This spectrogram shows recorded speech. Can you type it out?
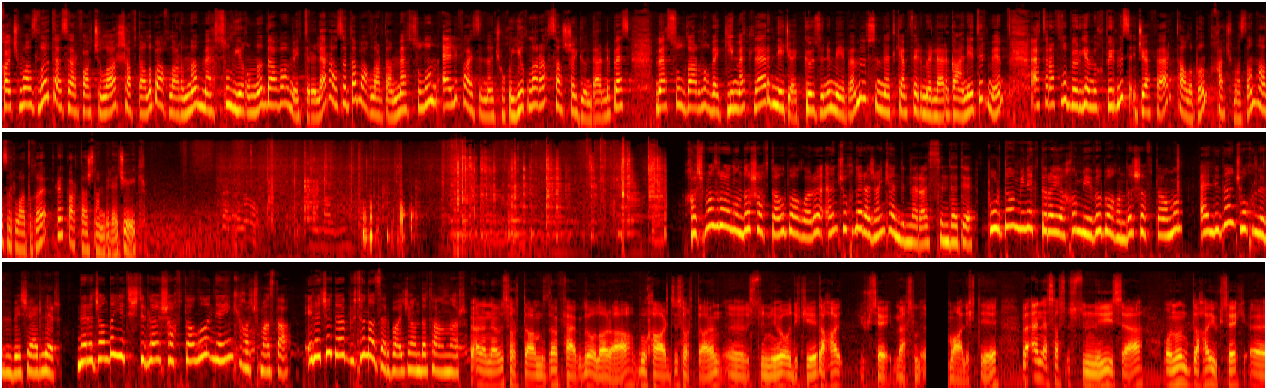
Xaçmazlı təsərrüfatçılar şaftalı bağlarından məhsul yığımını davam etdirirlər. Hazırda bağlardan məhsulun 50%-dən çoxu yığılaraq satışa göndərilir. Bəs məhsuldarlıq və qiymətlər necə? Gözünü meyvə mövsümünə dikən fermerləri qane edirmi? Ətraflı bölgə müxbirimiz Cəfər Talıbın Xaçmazdan hazırladığı reportajdan biləcəyik. Xaçmaz rayonunda şaftalı bağları ən çox Nərəcan kəndinin ərazisindədir. Burada 1000 hektara yaxın meyvə bağında şaftalının 50-dən çox növü becərilir. Nərəcanda yetişdirilən şaftalı nəinki Xaçmazda, eləcə də bütün Azərbaycanda tanınır. Ənənəvi sortlarımızdan fərqli olaraq bu xarici sortların e, üstünlüyü odur ki, daha yüksək məhsul malikdir və ən əsas üstünlüyü isə onun daha yüksək e,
